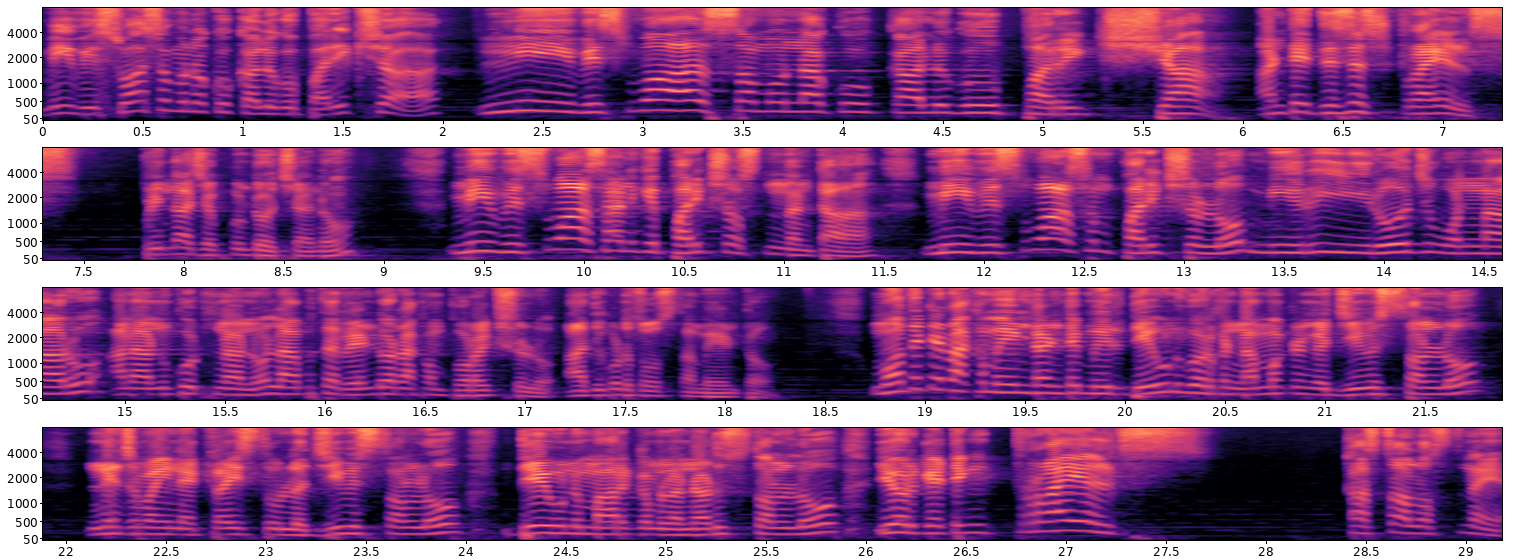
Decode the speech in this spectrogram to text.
మీ విశ్వాసమునకు కలుగు పరీక్ష. నీ విశ్వాసమునకు కలుగు పరీక్ష. అంటే దిస్ ఇస్ ట్రయల్స్ ఇప్పుడు చెప్పుకుంటూ వచ్చాను. మీ విశ్వాసానికి పరీక్ష వస్తుందంట. మీ విశ్వాసం పరీక్షలో మీరు ఈరోజు ఉన్నారు అని అనుకుంటున్నాను. లేకపోతే రెండో రకం పరీక్షలు. అది కూడా చూస్తాం ఏంటో. మొదటి రకం ఏంటంటే మీరు దేవుని కొరకు నమ్మకంగా జీవిస్తంలో నిజమైన క్రైస్తవుల జీవిస్తంలో దేవుని మార్గంలో నడుస్తంలో యు ఆర్ గెటింగ్ ట్రయల్స్ కష్టాలు వస్తున్నాయి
